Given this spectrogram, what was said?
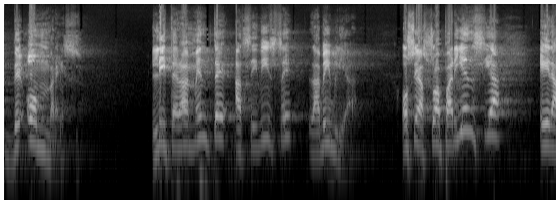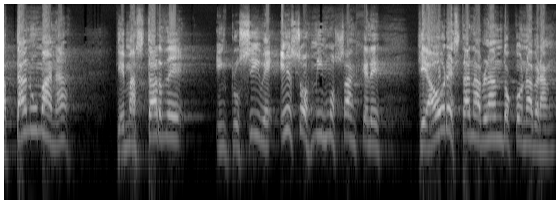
de hombres. Literalmente así dice la Biblia. O sea, su apariencia era tan humana que más tarde inclusive esos mismos ángeles que ahora están hablando con Abraham,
